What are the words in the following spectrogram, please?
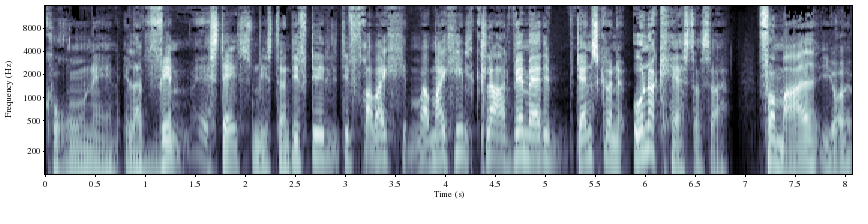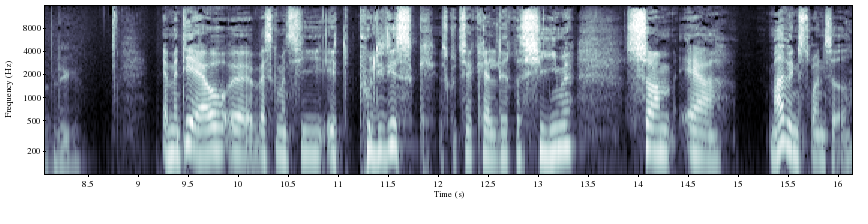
coronaen, eller hvem er statsministeren. Det, det, det var, ikke, var mig ikke helt klart. Hvem er det, danskerne underkaster sig for meget i øjeblikket? Jamen det er jo, øh, hvad skal man sige, et politisk, jeg skulle til at kalde det, regime, som er meget venstreorienteret.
